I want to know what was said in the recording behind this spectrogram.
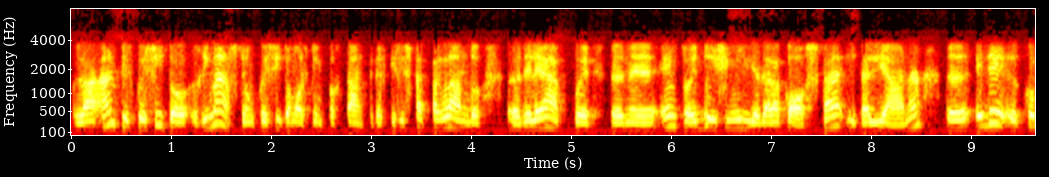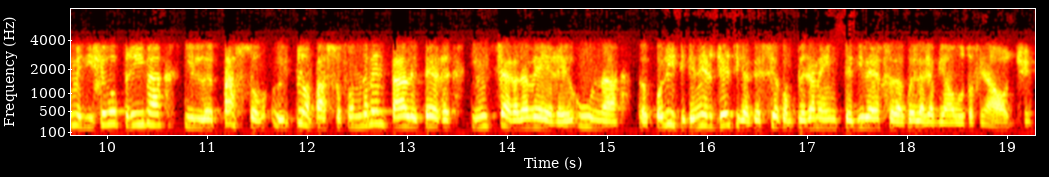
la, anche il quesito rimasto è un quesito molto importante, perché si sta parlando eh, delle acque entro le 12 miglia dalla costa italiana ed è, come dicevo prima, il, passo, il, primo passo fondamentale per iniziare ad avere una politica energetica che sia completamente diversa da quella che abbiamo avuto fino ad oggi.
